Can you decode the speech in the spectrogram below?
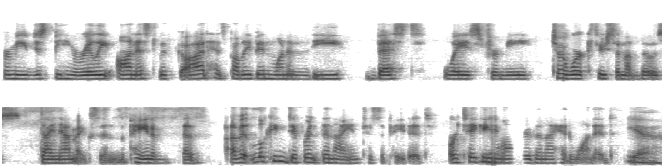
for me, just being really honest with God has probably been one of the best ways for me to work through some of those dynamics and the pain of, of, of it looking different than I anticipated or taking yeah. longer than I had wanted. Yeah.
